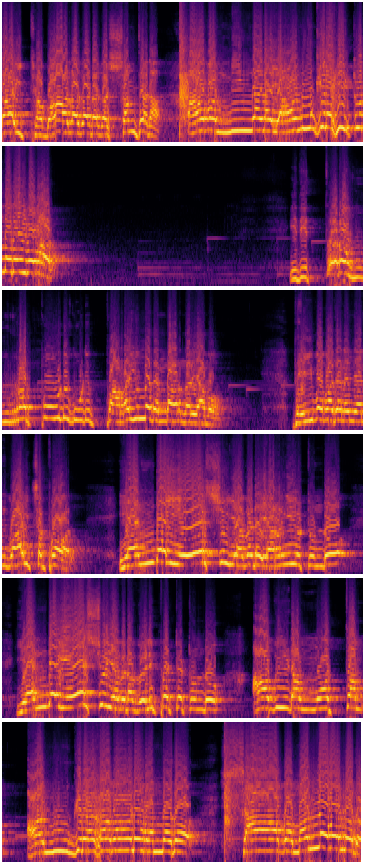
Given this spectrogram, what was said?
റൈറ്റ് ബാലഘടക ശബ്ദന അവൻ നിങ്ങളെ അനുഗ്രഹിക്കുന്ന ദൈവമാണ്. ഇത് ഇത്ര ഉറപ്പോടുകൂടി പറയുന്നത് എന്താണെന്നറിയാമോ? ദൈവവചനം ഞാൻ വായിച്ചപ്പോൾ എന്റെ യേശു എവിടെ ഇറങ്ങിയിട്ടുണ്ടോ? എന്റെ യേശു എവിടെ വെളിപ്പെട്ടിട്ടുണ്ടോ? അവിടെ മൊത്തം അനുഗ്രഹമാണ് വന്നത്. ശാപമല്ല വന്നത്.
